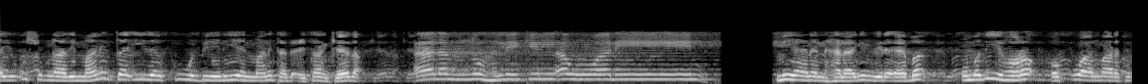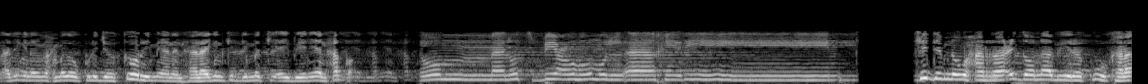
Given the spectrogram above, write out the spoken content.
ayuu u sugnaaday maalintaa iidaa kuwa beeniyeen maalinta dhicitaankeeda ألم نهلك الأولين miyaanan halaagin wiiri eebba ummadihii hore oo kuwaan maaragtay adiga nebi maxamedow kula jooga ka horrey miyaanan halaagin kadib markii ay beeniyeen xaqa ثم نتبعهم الآخرين kadibna waxaan raaci doonnaa yidhi kuwa kale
